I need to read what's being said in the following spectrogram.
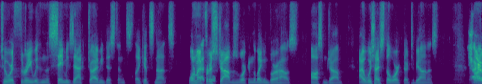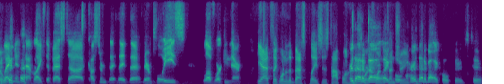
two or three within the same exact driving distance. Like it's nuts. One of my That's first jobs was working in the Wegmans warehouse. Awesome job. I wish I still worked there, to be honest. I heard Wegmans have like the best uh customer. They, they, the, their employees love working there. Yeah, it's like one of the best places, top I 100 heard that to work for about in the like. Country. I heard that about like Whole Foods too.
